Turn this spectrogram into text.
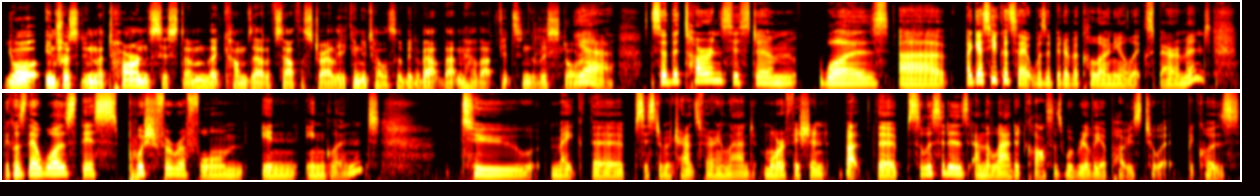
You're interested in the Torrens system that comes out of South Australia. Can you tell us a bit about that and how that fits into this story? Yeah. So the Torrens system was, uh, I guess you could say it was a bit of a colonial experiment because there was this push for reform in England to make the system of transferring land more efficient, but the solicitors and the landed classes were really opposed to it because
